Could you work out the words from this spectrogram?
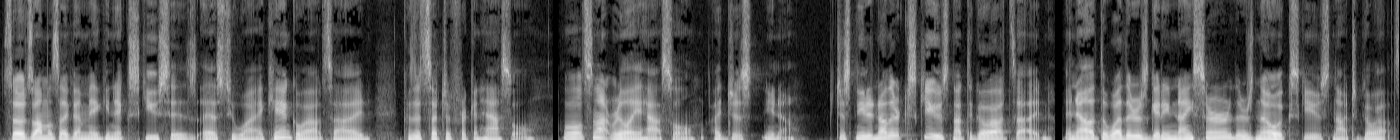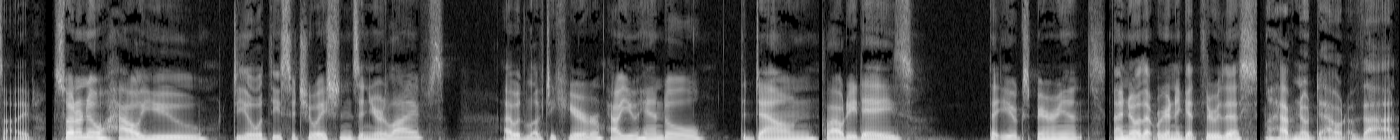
So it's almost like I'm making excuses as to why I can't go outside because it's such a freaking hassle. Well, it's not really a hassle. I just, you know, just need another excuse not to go outside. And now that the weather is getting nicer, there's no excuse not to go outside. So I don't know how you deal with these situations in your lives. I would love to hear how you handle the down, cloudy days that you experience. I know that we're going to get through this. I have no doubt of that.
